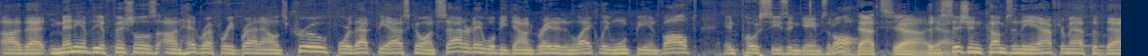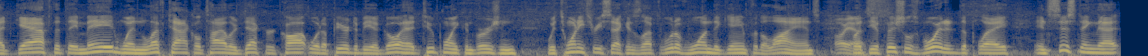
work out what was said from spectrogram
uh, that many of the officials on head referee Brad Allen's crew for that fiasco on Saturday will be downgraded and likely won't be involved in postseason games at all. That's yeah. The yeah. decision comes in the aftermath of that gaffe that they made when left tackle Taylor Decker caught what appeared to be a go-ahead two-point conversion with 23 seconds left. Would have won the game for the Lions, Oh, yes. but the officials voided the play, insisting that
